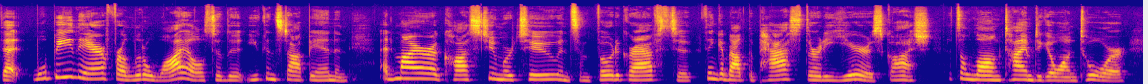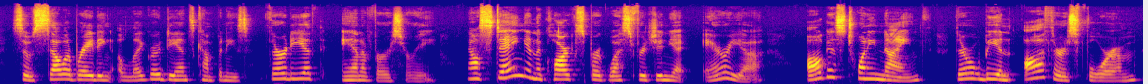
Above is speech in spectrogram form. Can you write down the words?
that will be there for a little while so that you can stop in and admire a costume or two and some photographs to think about the past 30 years. Gosh, that's a long time to go on tour. So celebrating Allegro Dance Company's 30th anniversary. Now, staying in the Clarksburg, West Virginia area, August 29th, there will be an authors forum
